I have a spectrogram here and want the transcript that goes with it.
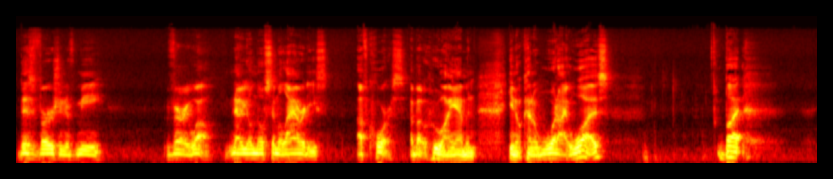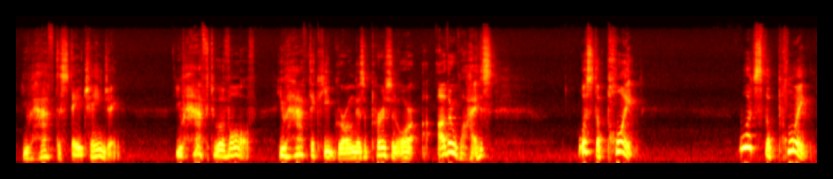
this version of me very well. Now you'll know similarities, of course, about who I am and, you know, kind of what I was. But you have to stay changing. You have to evolve. You have to keep growing as a person, or otherwise, what's the point? What's the point?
